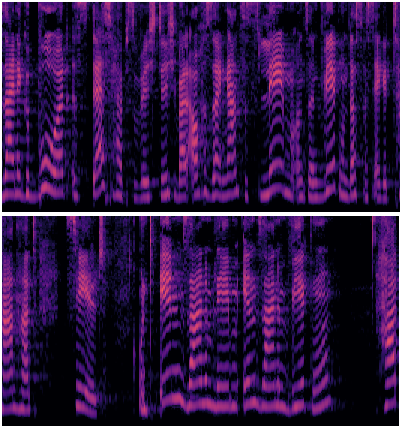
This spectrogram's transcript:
seine Geburt ist deshalb so wichtig, weil auch sein ganzes Leben und sein Wirken und das, was er getan hat, zählt. Und in seinem Leben, in seinem Wirken hat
